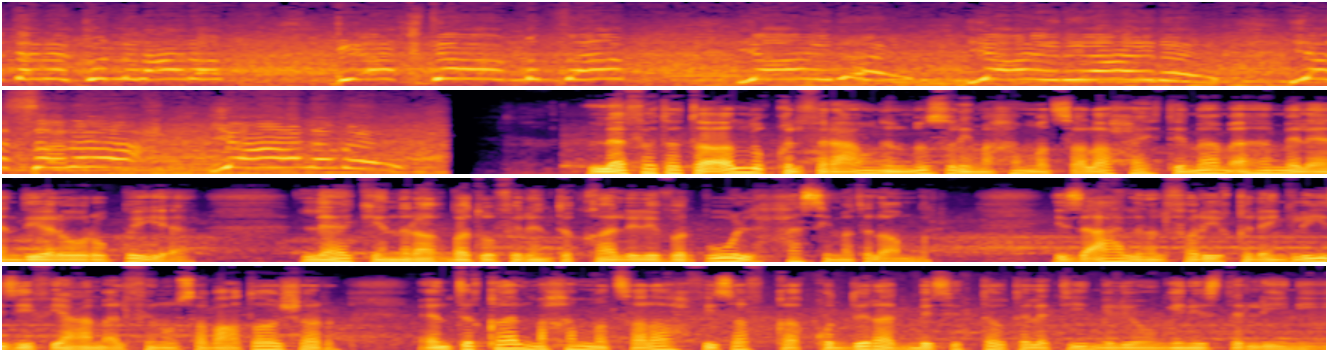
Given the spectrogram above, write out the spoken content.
فتن كل العرب بأقدام من ذهب. يا عيني يا عيني يا عيني. يا صلاح يا عالمي. لفت تألق الفرعون المصري محمد صلاح اهتمام أهم الأندية الأوروبية لكن رغبته في الانتقال لليفربول حسمت الأمر. إذ أعلن الفريق الإنجليزي في عام 2017 انتقال محمد صلاح في صفقة قدرت ب 36 مليون جنيه استرليني.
